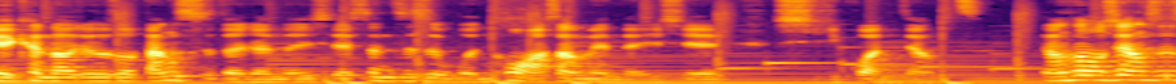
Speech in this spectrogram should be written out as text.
可以看到就是说当时的人的一些，甚至是文化上面的一些习惯这样子。然后像是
